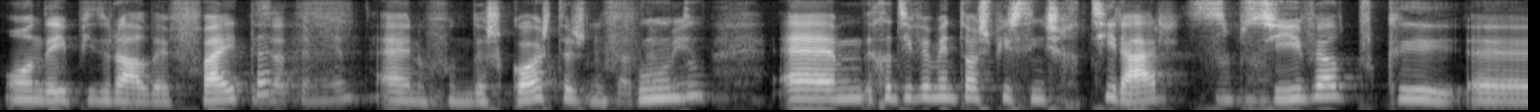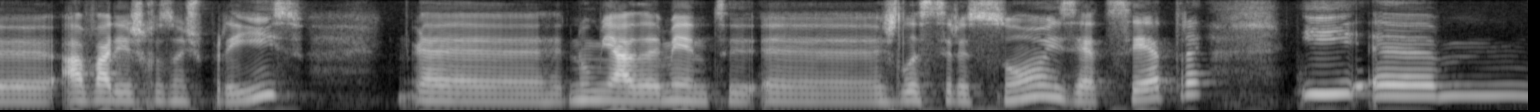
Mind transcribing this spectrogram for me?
onde a epidural é feita. Exatamente. Uh, no fundo das costas, no exatamente. fundo. Um, relativamente aos piercings, retirar, se uhum. possível, porque uh, há várias razões para isso. Uh, nomeadamente as lacerações, etc. E um,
